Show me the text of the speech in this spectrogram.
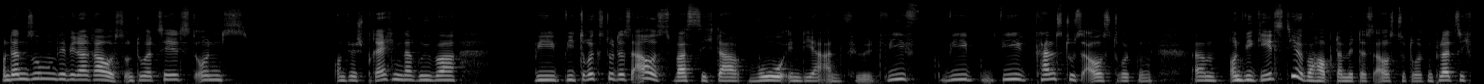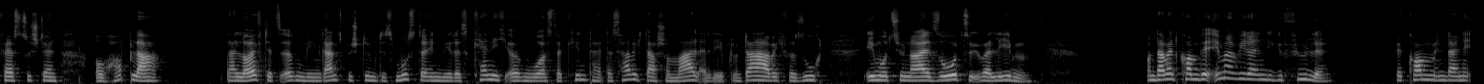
Und dann zoomen wir wieder raus und du erzählst uns und wir sprechen darüber, wie, wie drückst du das aus, was sich da wo in dir anfühlt? Wie, wie, wie kannst du es ausdrücken? Ähm, und wie geht es dir überhaupt damit, das auszudrücken? Plötzlich festzustellen, oh hoppla, da läuft jetzt irgendwie ein ganz bestimmtes Muster in mir, das kenne ich irgendwo aus der Kindheit, das habe ich da schon mal erlebt und da habe ich versucht, emotional so zu überleben. Und damit kommen wir immer wieder in die Gefühle. Wir kommen in deine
